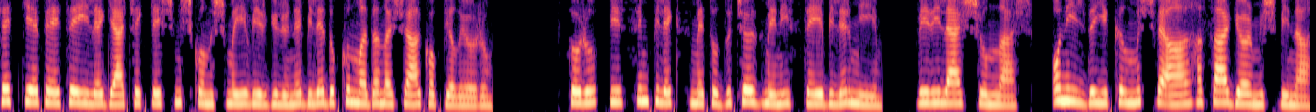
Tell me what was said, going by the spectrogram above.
ChatGPT ile gerçekleşmiş konuşmayı virgülüne bile dokunmadan aşağı kopyalıyorum. Soru, bir simplex metodu çözmeni isteyebilir miyim? Veriler şunlar. 10 ilde yıkılmış ve ağır hasar görmüş bina.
